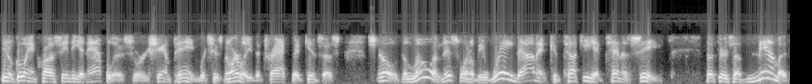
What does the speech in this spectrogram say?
you know, going across Indianapolis or Champaign, which is normally the track that gives us snow. The low on this one will be way down in Kentucky and Tennessee but there's a mammoth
